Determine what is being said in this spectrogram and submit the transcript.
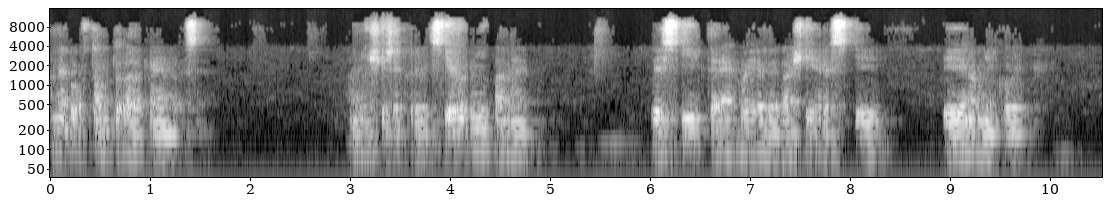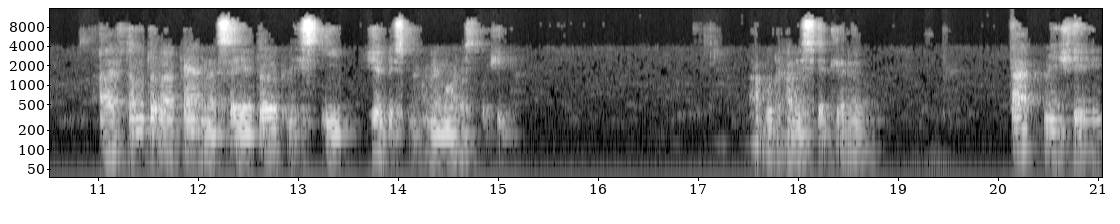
anebo v tomto velkém lese? A mniši řekli, ctihodný pane, listí, kterého je ve vaší hrsti, je jenom několik. Ale v tomto velkém lese je tolik listí, že bychom ho nemohli spočítat. A Buddha vysvětlil, tak mniši,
